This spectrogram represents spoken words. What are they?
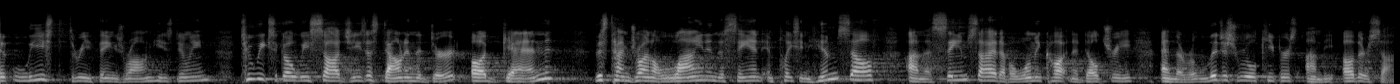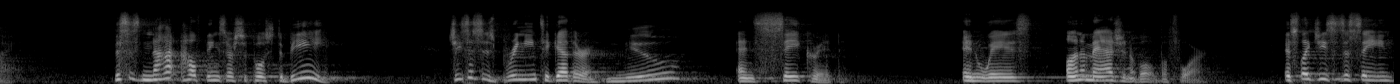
at least three things wrong he's doing. Two weeks ago, we saw Jesus down in the dirt again, this time drawing a line in the sand and placing himself on the same side of a woman caught in adultery and the religious rule keepers on the other side. This is not how things are supposed to be. Jesus is bringing together new and sacred in ways unimaginable before. It's like Jesus is saying,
